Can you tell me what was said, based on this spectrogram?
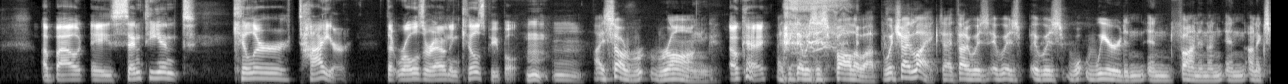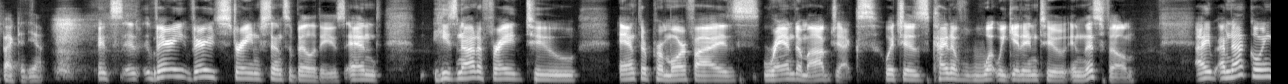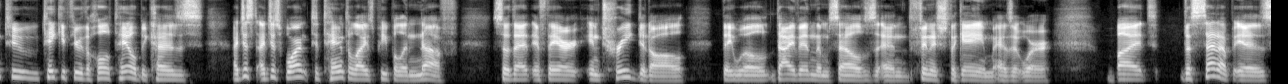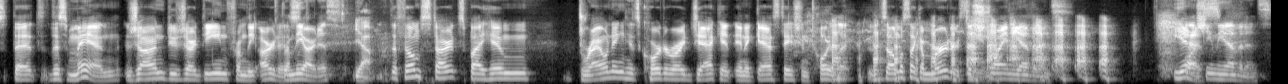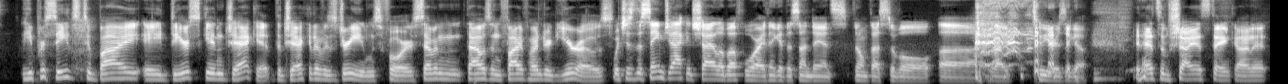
about a sentient killer tire that rolls around and kills people. Hmm. Hmm. I saw R- Wrong. Okay. I think that was his follow up, which I liked. I thought it was it was it was w- weird and, and fun and, un- and unexpected. Yeah. It's uh, very very strange sensibilities and he's not afraid to anthropomorphize random objects which is kind of what we get into in this film. I, i'm not going to take you through the whole tale because i just i just want to tantalize people enough so that if they are intrigued at all they will dive in themselves and finish the game as it were. But the setup is that this man, Jean Dujardin from The Artist, From the artist. Yeah. the film starts by him drowning his corduroy jacket in a gas station toilet. it's almost like a murder scene. Destroying the evidence. Yes. Flushing the evidence. He proceeds to buy a deerskin jacket, the jacket of his dreams, for 7,500 euros. Which is the same jacket Shia LaBeouf wore, I think, at the Sundance Film Festival uh, like two years ago. It had some Shia stank on it.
